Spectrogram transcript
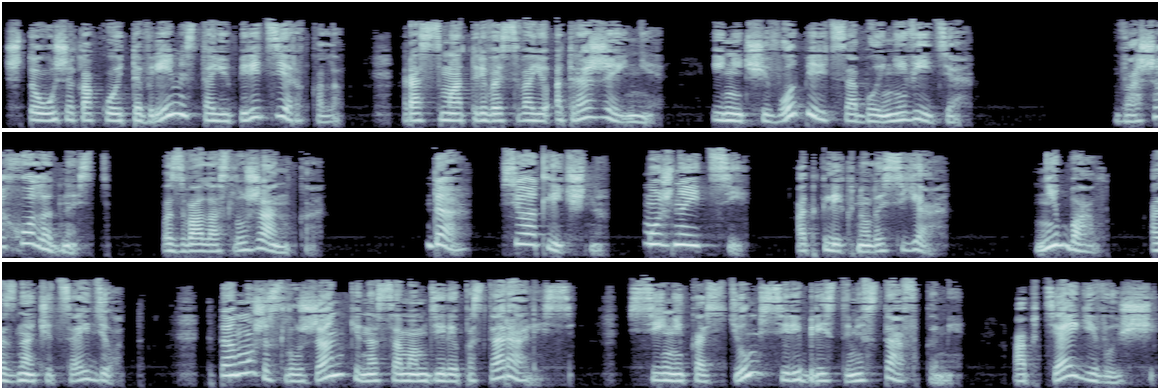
что уже какое-то время стою перед зеркалом, рассматривая свое отражение и ничего перед собой не видя. «Ваша холодность», — позвала служанка. «Да, все отлично, можно идти», — откликнулась я. «Не бал, а значит, сойдет. К тому же служанки на самом деле постарались. Синий костюм с серебристыми вставками, обтягивающий,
